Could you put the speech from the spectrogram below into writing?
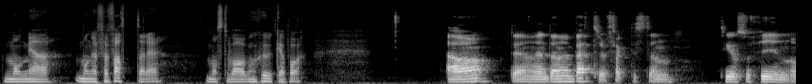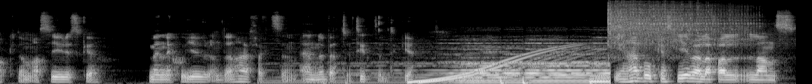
många, många författare måste vara avundsjuka på. Ja, den, den är bättre faktiskt än Teosofin och de assyriska människodjuren. Den har faktiskt en ännu bättre titel tycker jag. I den här boken skriver i alla fall Lantz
